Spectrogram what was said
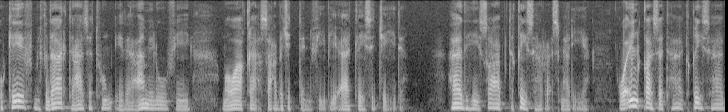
وكيف مقدار تعاستهم إذا عملوا في مواقع صعبة جدا في بيئات ليست جيدة. هذه صعب تقيسها الرأسمالية. وإن قاستها تقيسها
